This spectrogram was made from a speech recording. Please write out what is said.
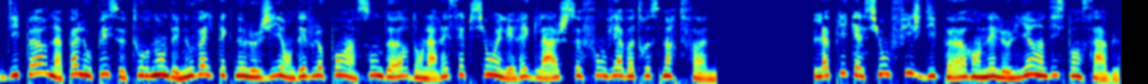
Deeper n'a pas loupé ce tournant des nouvelles technologies en développant un sondeur dont la réception et les réglages se font via votre smartphone. L'application Fish Deeper en est le lien indispensable.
